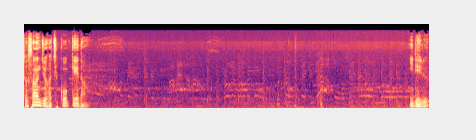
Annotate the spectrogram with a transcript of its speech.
と、38口径弾。入れる。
